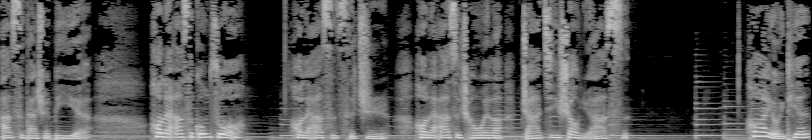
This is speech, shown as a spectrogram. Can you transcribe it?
阿斯大学毕业，后来阿斯工作，后来阿斯辞职，后来阿斯成为了炸鸡少女阿斯。后来有一天，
